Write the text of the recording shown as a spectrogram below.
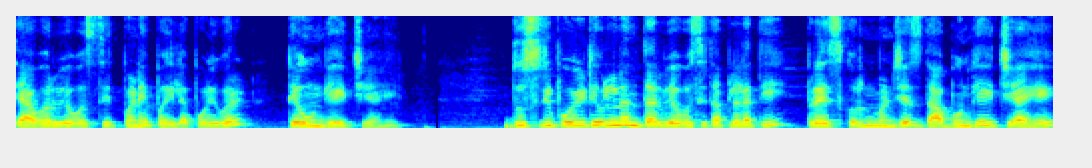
त्यावर व्यवस्थितपणे पहिल्या पोळीवर ठेवून घ्यायची आहे. दुसरी पोळी ठेवल्यानंतर व्यवस्थित आपल्याला ती प्रेस करून म्हणजेच दाबून घ्यायची आहे.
